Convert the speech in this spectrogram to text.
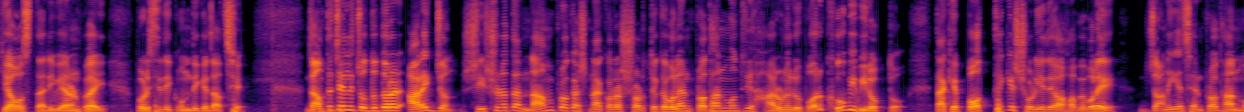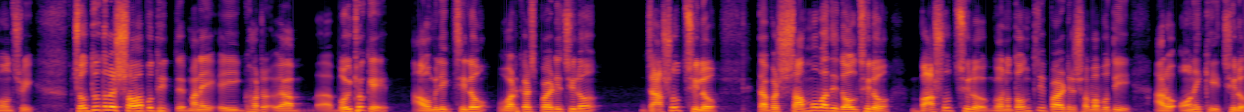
কি অবস্থা ডিবি হারুন ভাই? পরিস্থিতি কোন দিকে যাচ্ছে? জানতে চাইলে চোদ্দ দলের আরেকজন শীর্ষ নেতার নাম প্রকাশ না করার শর্তকে বলেন, প্রধানমন্ত্রী হারুনের উপর খুবই বিরক্ত। তাকে পদ থেকে সরিয়ে দেওয়া হবে বলে জানিয়েছেন প্রধানমন্ত্রী। চোদ্দ দলের সভাপতিত্বে মানে এই ঘট বৈঠকে আওয়ামী লীগ ছিল, ওয়ার্কার্স পার্টি ছিল, জাসদ ছিল তারপর সাম্যবাদী দল ছিল, বাসদ ছিল, গণতন্ত্রী পার্টির সভাপতি আরও অনেকেই ছিল।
